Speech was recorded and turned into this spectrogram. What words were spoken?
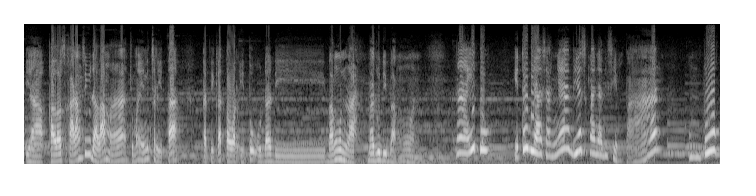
Ya, kalau sekarang sih udah lama, cuma ini cerita ketika tower itu udah dibangun lah, baru dibangun. Nah, itu itu biasanya dia sengaja disimpan untuk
